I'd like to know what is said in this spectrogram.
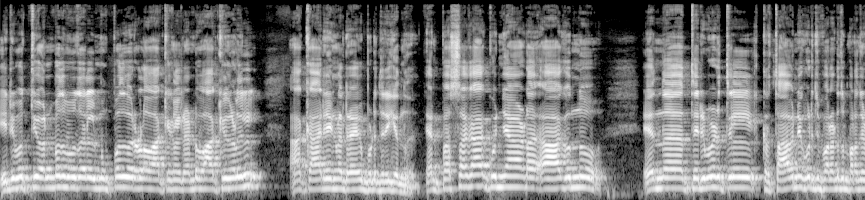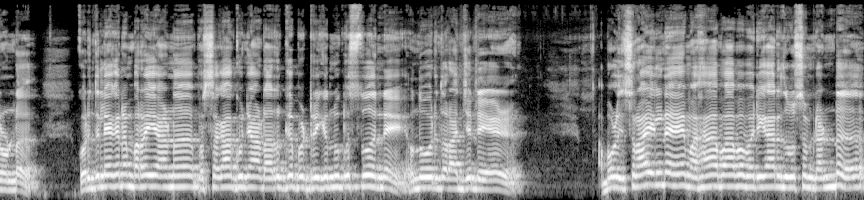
ഇരുപത്തി ഒൻപത് മുതൽ മുപ്പത് വരെയുള്ള വാക്യങ്ങൾ. രണ്ട് വാക്യങ്ങളിൽ ആ കാര്യങ്ങൾ രേഖപ്പെടുത്തിയിരിക്കുന്നത്. ഞാൻ പെസക കുഞ്ഞാട് ആകുന്നു എന്ന് തിരുവഴുത്തിൽ കർത്താവിനെ കുറിച്ച് പലയിടത്തും പറഞ്ഞിട്ടുണ്ട്. കുരുന്ത് ലേഖനം പറയുകയാണ് പെസക കുഞ്ഞാട് അറുക്കപ്പെട്ടിരിക്കുന്നു ക്രിസ്തു തന്നെ. ഒന്ന് പോരുന്നർ അഞ്ചിന്റെ ഏഴ്. അപ്പോൾ ഇസ്രായേലിന്റെ മഹാപാപ പരിഹാര ദിവസം രണ്ട്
